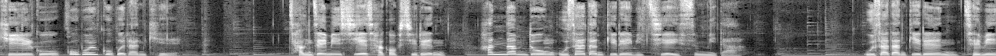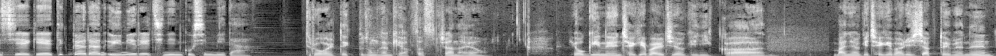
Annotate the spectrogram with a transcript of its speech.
길고 꼬불꼬불한 길. 장재민 씨의 작업실은 한남동 우사단길에 위치해 있습니다. 우사단길은 재민 씨에게 특별한 의미를 지닌 곳입니다. 들어갈 때 부동산 계약서 쓰잖아요. 여기는 재개발 지역이니까 만약에 재개발이 시작되면은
